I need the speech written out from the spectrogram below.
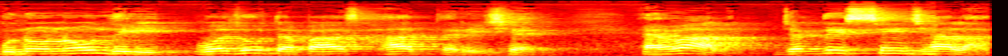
ગુનો નોંધી વધુ તપાસ હાથ ધરી છે. અહેવાલ જગદીશસિંહ ઝાલા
